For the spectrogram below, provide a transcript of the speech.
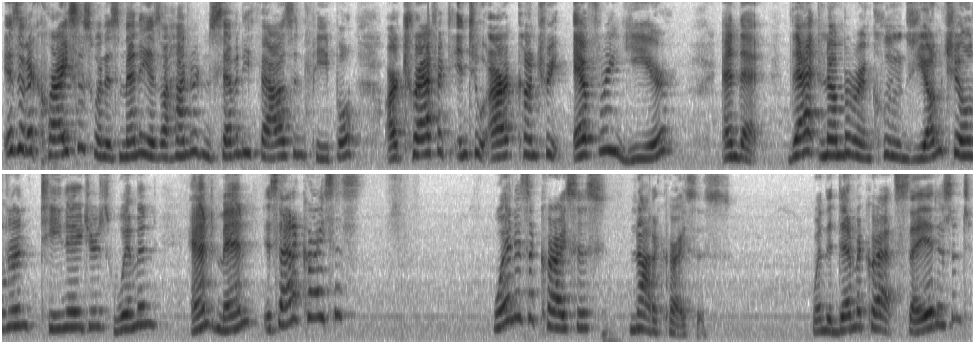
Is it a crisis when as many as 170,000 people are trafficked into our country every year and that that number includes young children, teenagers, women, and men. Is that a crisis? When is a crisis not a crisis? When the Democrats say it isn't?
